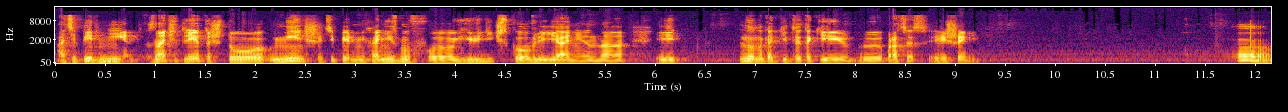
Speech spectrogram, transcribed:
а теперь mm-hmm. нет. Значит ли это, что меньше теперь механизмов э, юридического влияния на, и, ну, на какие-то такие э, процессы решений? А,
